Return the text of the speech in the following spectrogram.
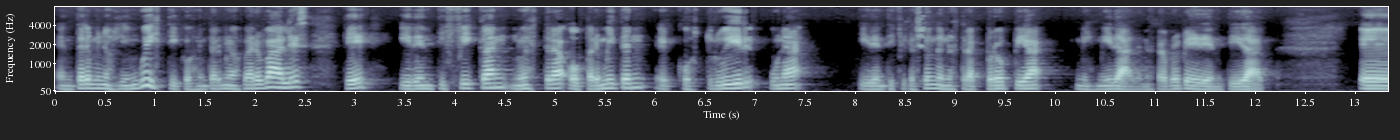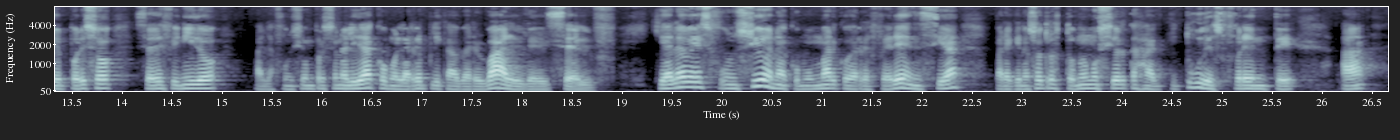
en términos lingüísticos, en términos verbales, que identifican nuestra o permiten eh, construir una identificación de nuestra propia mismidad, de nuestra propia identidad. Eh, por eso se ha definido a la función personalidad como la réplica verbal del self, que a la vez funciona como un marco de referencia para que nosotros tomemos ciertas actitudes frente a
